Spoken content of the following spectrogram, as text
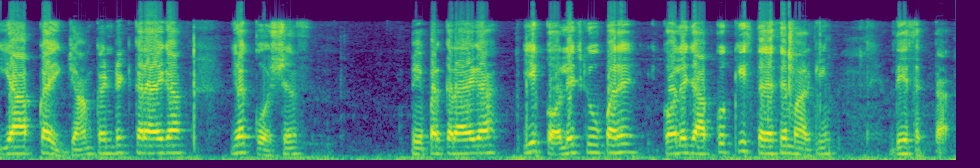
या आपका एग्ज़ाम कंडक्ट कराएगा, या क्वेश्चंस पेपर कराएगा, ये कॉलेज के ऊपर है। कॉलेज आपको किस तरह से मार्किंग दे सकता है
